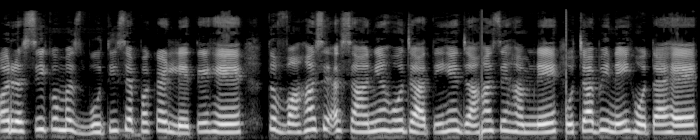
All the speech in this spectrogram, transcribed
और रस्सी को मजबूती से पकड़ लेते हैं तो वहाँ से आसानियाँ हो जाती हैं, जहाँ से हमने सोचा भी नहीं होता है।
